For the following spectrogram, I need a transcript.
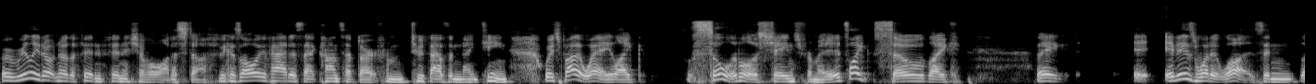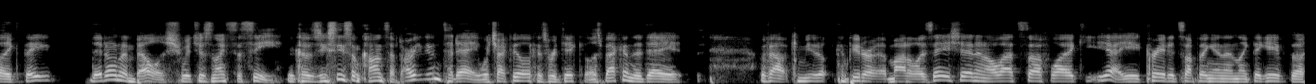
We really don't know the fit and finish of a lot of stuff because all we've had is that concept art from 2019, which, by the way, like so little has changed from it. It's like so like they it, it is what it was and like they they don't embellish which is nice to see because you see some concept art even today which i feel like is ridiculous back in the day without commu- computer modelization and all that stuff like yeah you created something and then like they gave the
